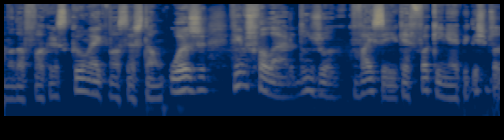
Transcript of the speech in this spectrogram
motherfuckers, como é que vocês estão? Hoje vimos falar de um jogo que vai sair, que é fucking epic. Deixa-me só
